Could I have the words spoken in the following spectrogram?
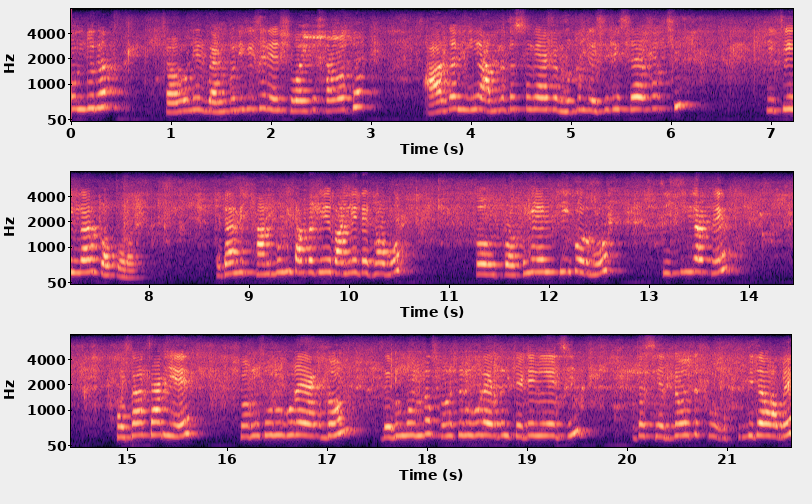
বন্ধুরা। শ্রাবণীর বেঙ্গলি কিচেনে সবাইকে স্বাগত। আজ আমি আপনাদের সঙ্গে একটা নতুন রেসিপি শেয়ার করছি। চিচিঙ্গার পকোড়া। এটা আমি থানকুনি পাতা দিয়ে বানিয়ে দেখাবো। তো প্রথমে আমি কী করব? চিচিঙ্গাকে খোসা ছাড়িয়ে সরু সরু করে একদম, দেখুন বন্ধুরা, সরু সরু করে একদম কেটে নিয়েছি। এটা সেদ্ধ হতে সুবিধা হবে।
